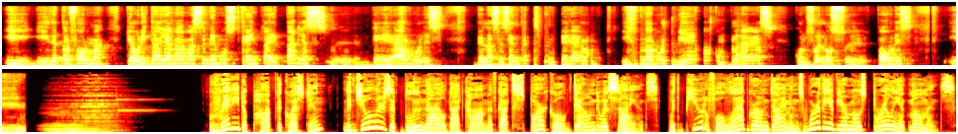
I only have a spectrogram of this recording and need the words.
y, de tal forma que ahorita ya nada más tenemos 30 hectáreas eh, de árboles de las 60 que se entregaron y son árboles viejos, con plagas, con suelos eh, pobres y... Ready to pop the question? The jewelers at BlueNile.com have got sparkle down to a science with beautiful lab-grown diamonds worthy of your most brilliant moments.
